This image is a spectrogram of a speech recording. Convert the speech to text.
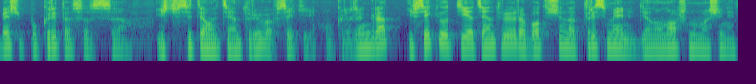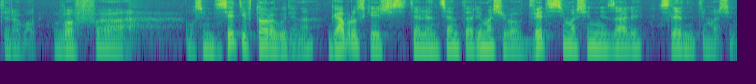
беше покрита с а, изчислителни центрове във всеки окръжен град и всеки от тия центрове работеше на три смени. Денонощно машините работят. В а, 1982 година Габровския изчислителен център имаше в двете си машинни зали следните машини.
